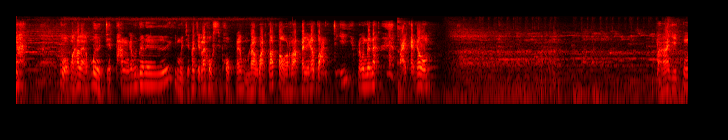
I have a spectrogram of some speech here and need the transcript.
นะบวกมาเท่าไหร่ครับหมื่นเจ็ดพันครับเพื่อนๆเอ้ยหมื่นเจ็ดพันเจ็ดร้อยหกสิบหกนะครับผมรางวัลก็ต่อรับไปเลยครับหวานจี๊บนะเพื่อนๆนะไปกันครับผมมาอีกอื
